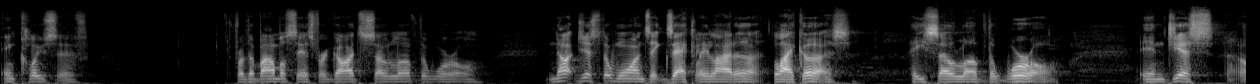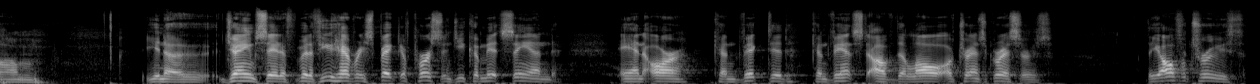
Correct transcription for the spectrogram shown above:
inclusive. For the Bible says, For God so loved the world, not just the ones exactly like us, He so loved the world. And just, um, you know, James said, if, but if you have respect of persons, you commit sin and are convicted, convinced of the law of transgressors. The awful truth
